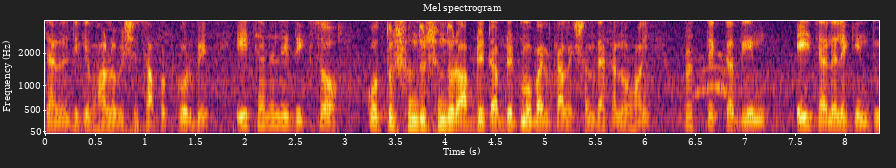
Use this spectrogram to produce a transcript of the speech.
চ্যানেলটিকে ভালোবেসে সাপোর্ট করবে। এই চ্যানেলে দেখছ কত সুন্দর সুন্দর আপডেট আপডেট মোবাইল কালেকশন দেখানো হয়। প্রত্যেকটা দিন এই চ্যানেলে কিন্তু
